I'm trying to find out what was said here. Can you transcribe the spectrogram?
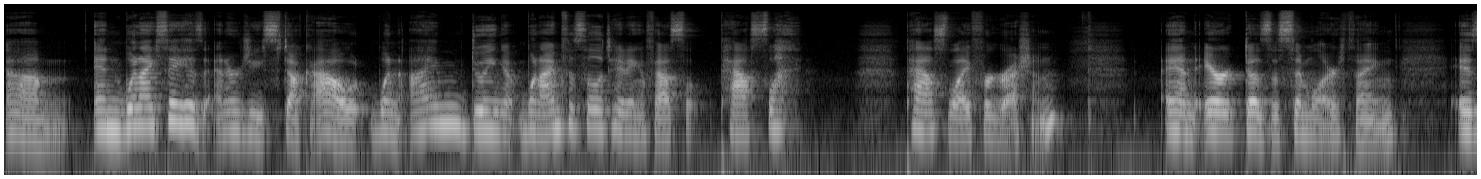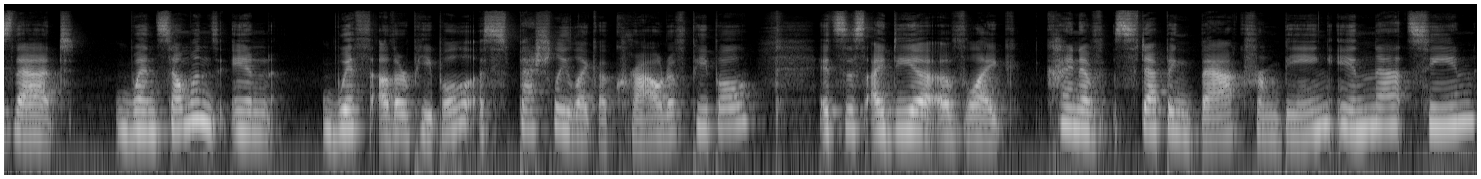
Um, and when I say his energy stuck out, when I'm doing when I'm facilitating a fast, past life, past life regression, and Eric does a similar thing, is that when someone's in with other people, especially like a crowd of people, it's this idea of like kind of stepping back from being in that scene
